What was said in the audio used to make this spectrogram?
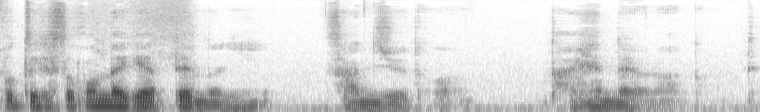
ポッドキャストこんだけやってんのに30とか大変だよなと思って。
